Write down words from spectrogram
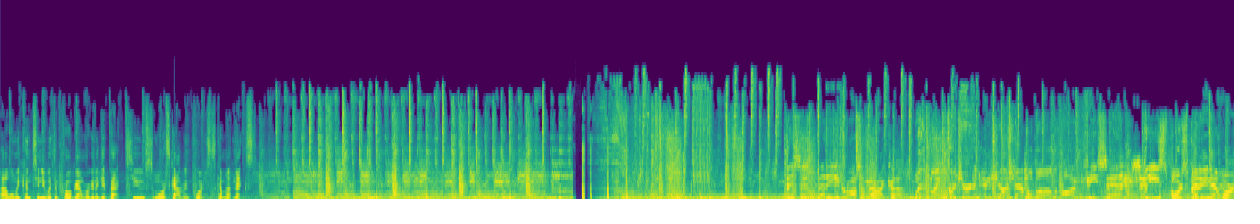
Uh, when we continue with the program, we're going to get back to some more scouting reports. It's coming up next. Across America with Mike Pritchard and Josh Applebaum on VSIN, the Sports Betting Network.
